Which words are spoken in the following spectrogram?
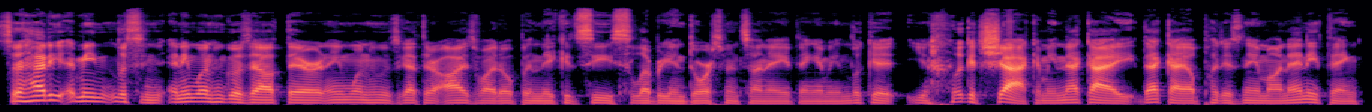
So how do you? I mean, listen. Anyone who goes out there, anyone who's got their eyes wide open, they could see celebrity endorsements on anything. I mean, look at you know, look at Shaq. I mean, that guy, that guy will put his name on anything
